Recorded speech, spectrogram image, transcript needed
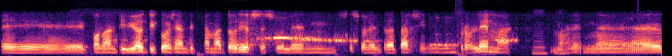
eh, con antibióticos y antiinflamatorios se suelen, se suelen tratar sin ningún problema. Eh,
